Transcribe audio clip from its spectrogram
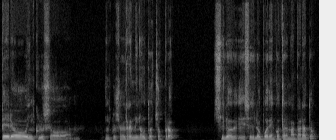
pero incluso, incluso el Redmi Note 8 Pro si lo, lo puede encontrar más barato.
